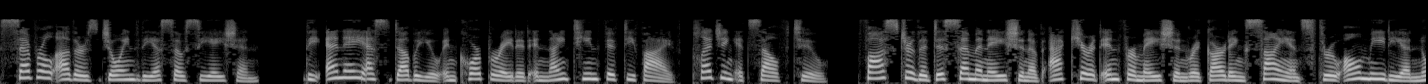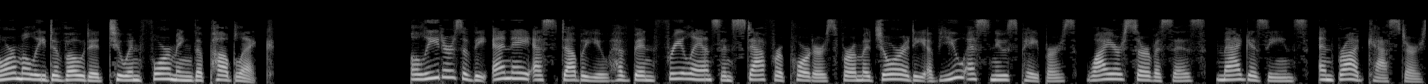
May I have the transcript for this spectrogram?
Several others joined the association. The NASW incorporated in 1955, pledging itself to foster the dissemination of accurate information regarding science through all media normally devoted to informing the public. Leaders of the NASW have been freelance and staff reporters for a majority of U.S. newspapers, wire services, magazines, and broadcasters.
